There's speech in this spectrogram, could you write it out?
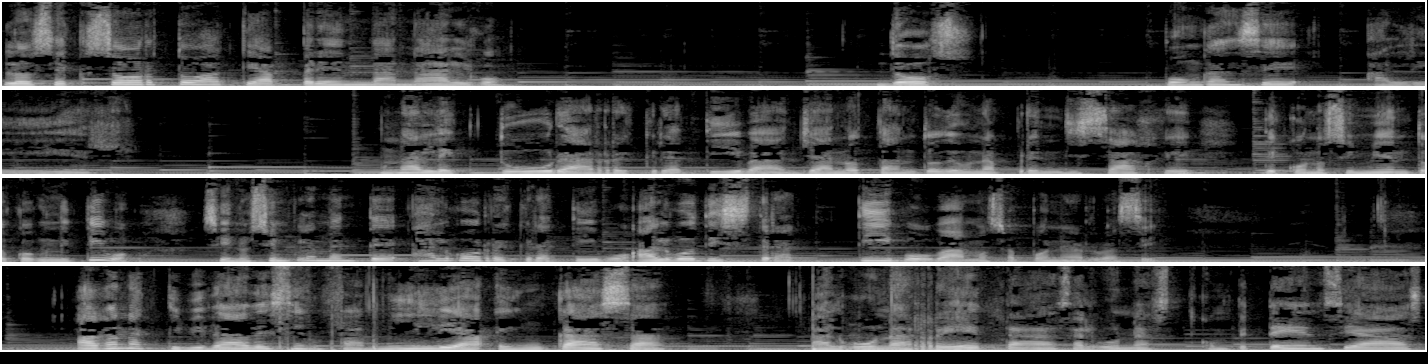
los exhorto a que aprendan algo. Dos, pónganse a leer una lectura recreativa, ya no tanto de un aprendizaje de conocimiento cognitivo, sino simplemente algo recreativo, algo distractivo, vamos a ponerlo así. Hagan actividades en familia, en casa, algunas retas, algunas competencias,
